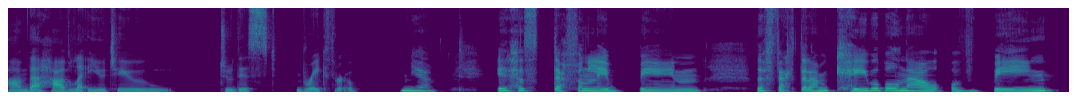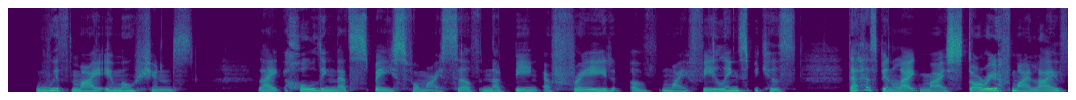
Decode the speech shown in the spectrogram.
um, that have led you to to this breakthrough? Yeah. It has definitely been the fact that i'm capable now of being with my emotions like holding that space for myself not being afraid of my feelings because that has been like my story of my life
